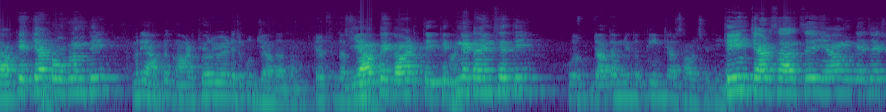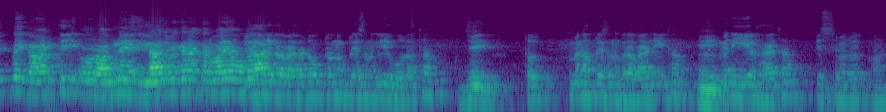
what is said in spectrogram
आपके क्या प्रॉब्लम थी? मेरे यहाँ पे गांठ थी और वेट कुछ ज़्यादा था। यहाँ पे गांठ थी। कितने टाइम से थी? कुछ ज़्यादा नहीं तो तीन चार साल से थी। तीन चार साल से यहाँ उनके चेस्ट पे गांठ थी और आपने इलाज वगैरह करवाया होगा? इलाज करवाया था डॉक्टर ने ऑपरेशन के लिए बोला था। जी। तो मैंने ऑपरेशन करवाया नहीं था। हम्म। मैंने ये खाया था इससे मेरे गांठ।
